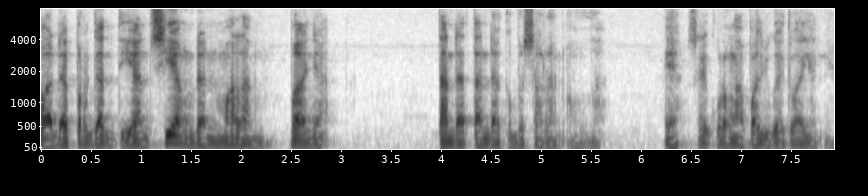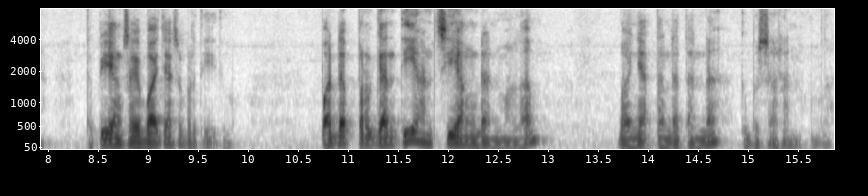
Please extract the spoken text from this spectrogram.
pada pergantian siang dan malam banyak tanda-tanda kebesaran Allah. Ya saya kurang hafal juga itu ayatnya. Tapi yang saya baca seperti itu. Pada pergantian siang dan malam banyak tanda-tanda kebesaran Allah.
